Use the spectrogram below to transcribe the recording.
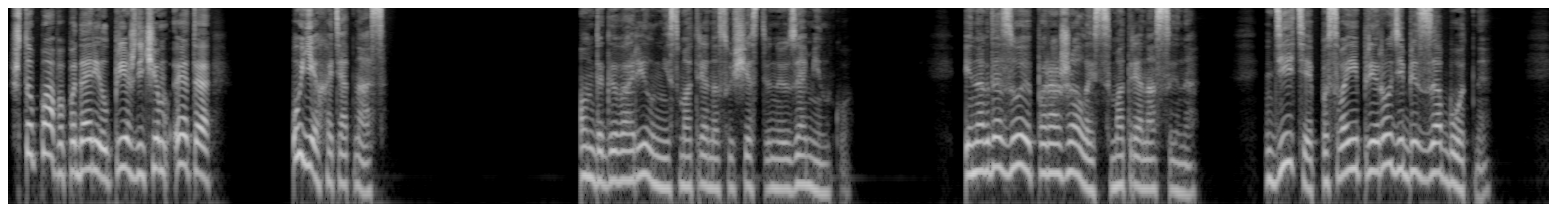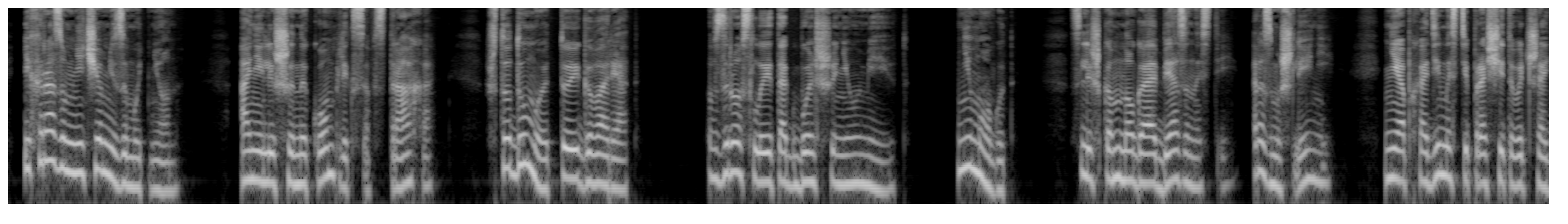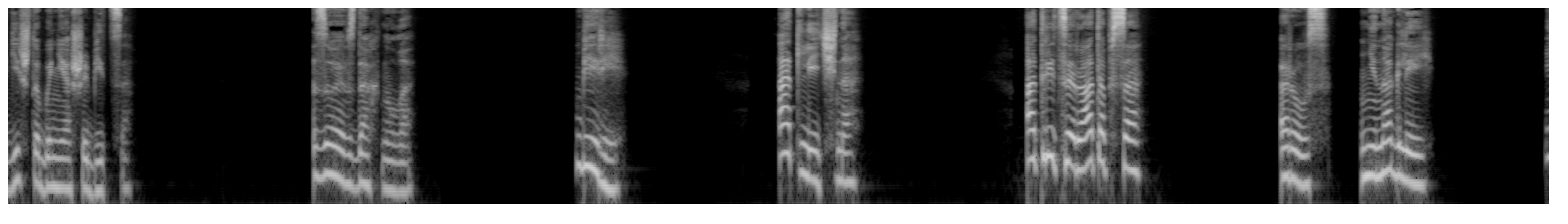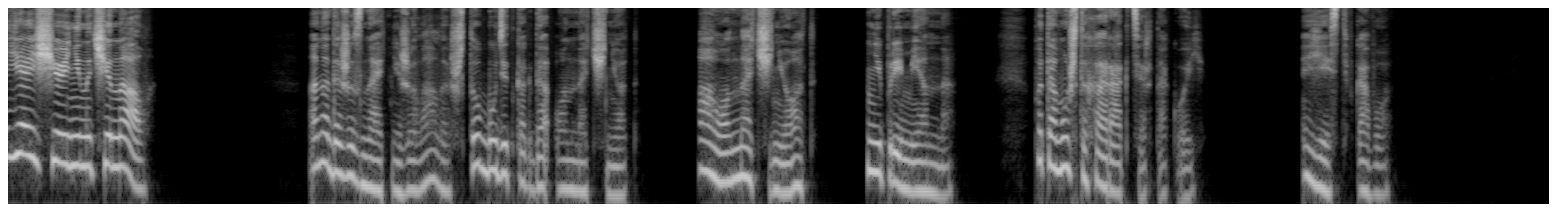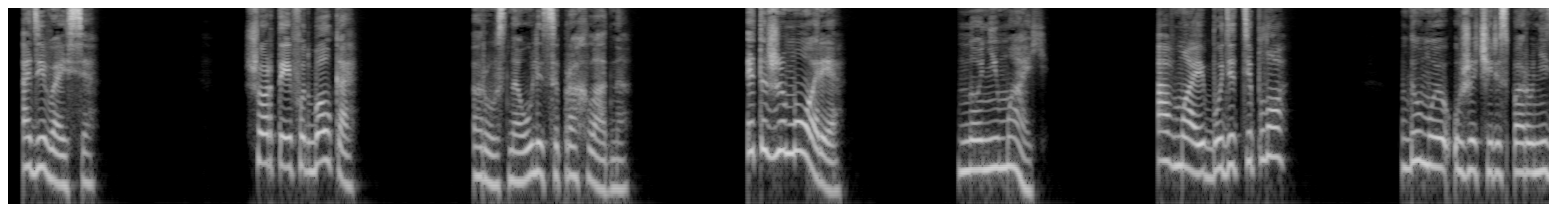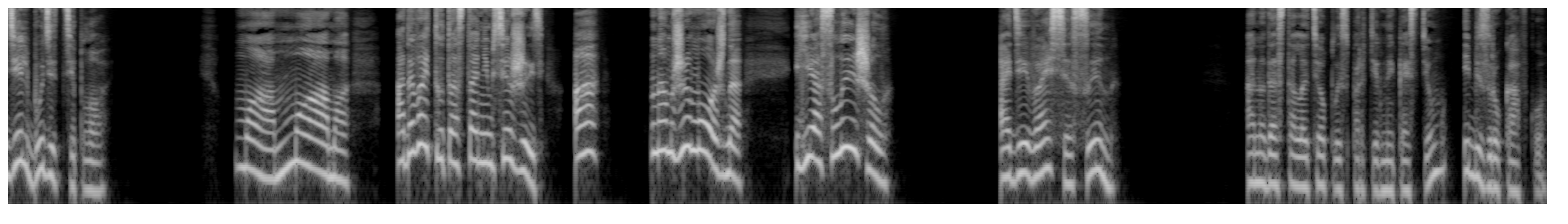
Что папа подарил, прежде чем это... уехать от нас». Он договорил, несмотря на существенную заминку. Иногда Зоя поражалась, смотря на сына. Дети по своей природе беззаботны. Их разум ничем не замутнен. Они лишены комплексов, страха, что думают, то и говорят. Взрослые так больше не умеют. Не могут. Слишком много обязанностей, размышлений, необходимости просчитывать шаги, чтобы не ошибиться. Зоя вздохнула. «Бери». «Отлично». «А трицератопса?» «Рус, не наглей». «Я еще и не начинал». Она даже знать не желала, что будет, когда он начнет. А он начнет, Непременно. Потому что характер такой. Есть в кого. Одевайся. Шорты и футболка? Рус, на улице прохладно. Это же море. Но не май. А в мае будет тепло? Думаю, уже через пару недель будет тепло. «Мам, мама, а давай тут останемся жить, а? Нам же можно! Я слышал!» «Одевайся, сын!» Она достала теплый спортивный костюм и безрукавку.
